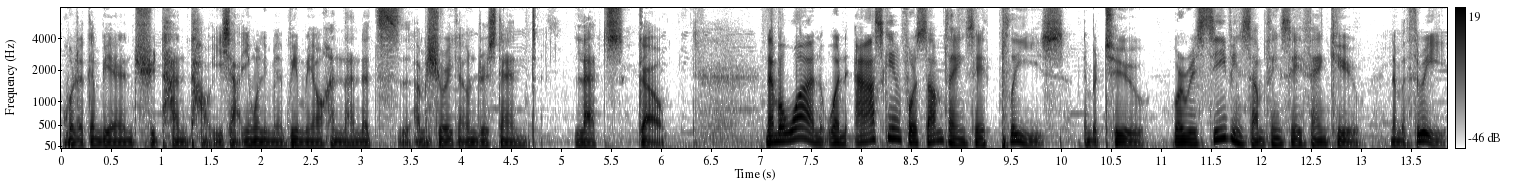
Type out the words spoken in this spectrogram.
或者跟别人去探讨一下，因为里面并没有很难的词。I'm sure you can understand. Let's go. Number one, when asking for something, say please. Number two, when receiving something, say thank you. Number three,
